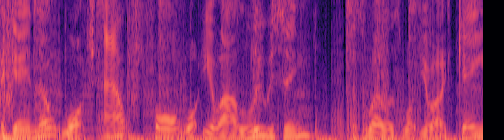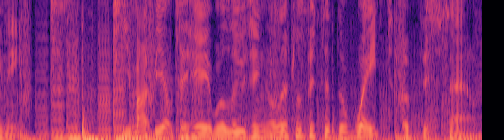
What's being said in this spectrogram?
Again though, watch out for what you are losing as well as what you are gaining. You might be able to hear we're losing a little bit of the weight of this sound.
